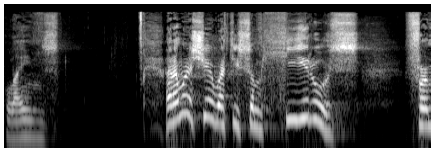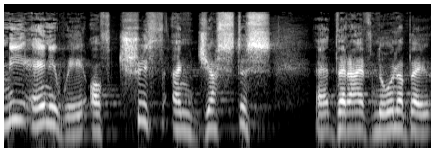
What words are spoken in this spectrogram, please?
lines. And I want to share with you some heroes, for me anyway, of truth and justice uh, that I've known about,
